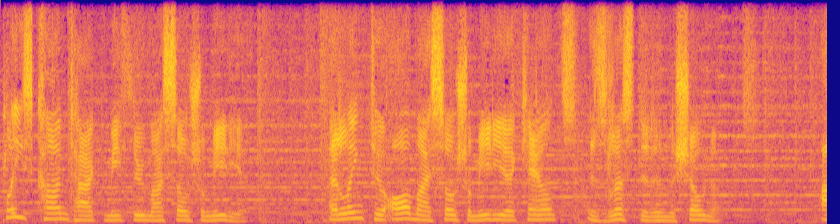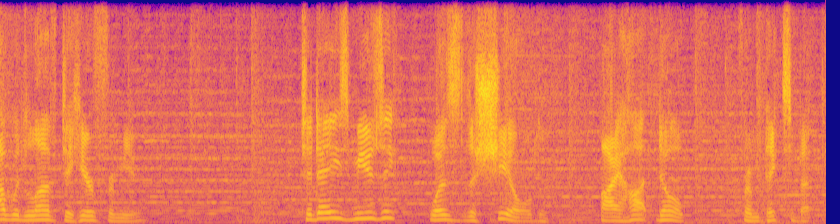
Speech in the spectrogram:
please contact me through my social media. A link to all my social media accounts is listed in the show notes. I would love to hear from you. Today's music was The Shield by Hot Dope from Pixabay.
